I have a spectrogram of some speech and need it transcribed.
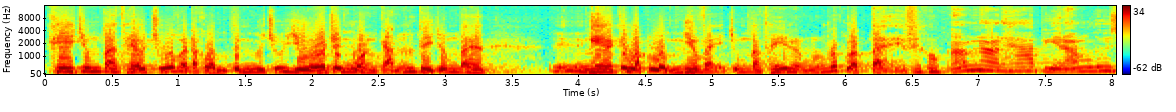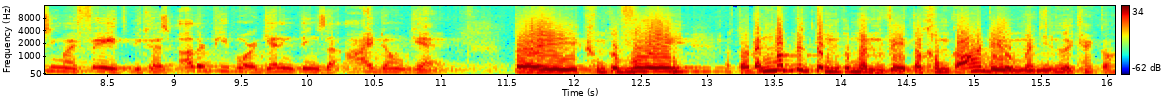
khi chúng ta theo Chúa và đặt lòng tin của Chúa dựa trên hoàn cảnh thì chúng ta ừ, nghe cái lập luận như vậy chúng ta thấy rằng nó rất là tệ phải không I'm not happy and I'm losing my faith because other people are getting things that I don't get. tôi không có vui tôi đánh mất đức tin của mình vì tôi không có điều mà những người khác có.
